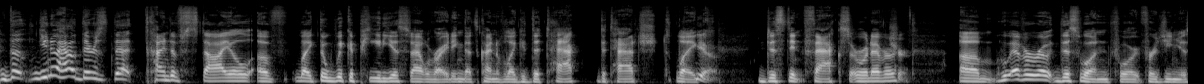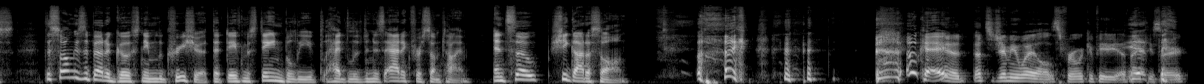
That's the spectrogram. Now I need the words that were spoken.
The, you know how there's that kind of style of like the Wikipedia style writing that's kind of like detac- detached, like Yeah. distant facts or whatever. Sure. Um, whoever wrote this one for for Genius, the song is about a ghost named Lucretia that Dave Mustaine believed had lived in his attic for some time, and so she got a song. like, okay, Yeah, that's Jimmy Wales for Wikipedia. Thank Yeah. you, sir.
